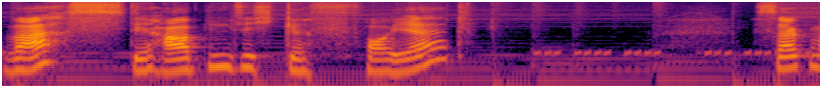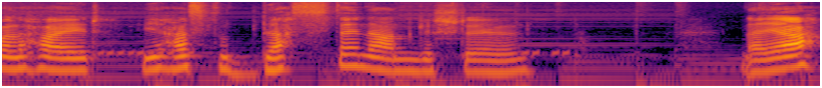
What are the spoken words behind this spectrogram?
Was? Die haben dich gefeuert? Sag mal halt, wie hast du das denn angestellt? Naja,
